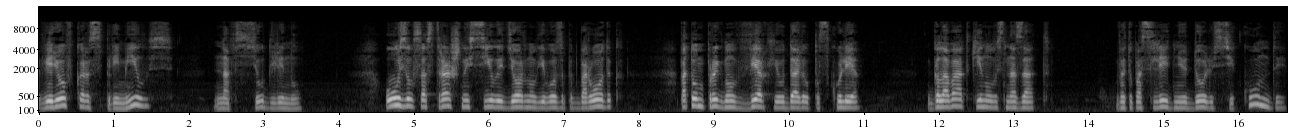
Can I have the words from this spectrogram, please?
Веревка распрямилась на всю длину. Узел со страшной силой дернул его за подбородок, потом прыгнул вверх и ударил по скуле. Голова откинулась назад. В эту последнюю долю секунды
